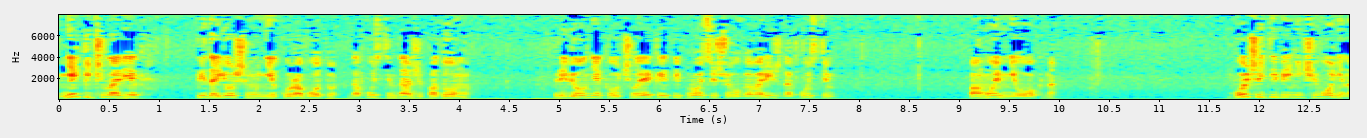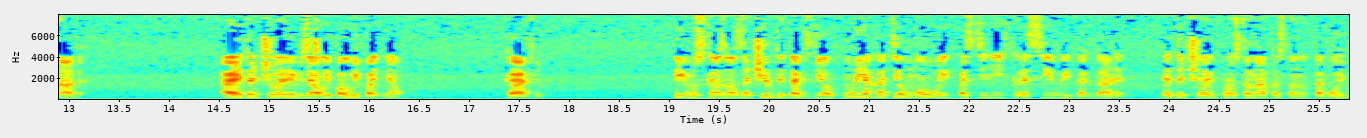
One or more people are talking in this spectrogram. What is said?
Некий человек, ты даешь ему некую работу, допустим, даже по дому. Привел некого человека, и ты просишь его, говоришь, допустим, помой мне окна. Больше тебе ничего не надо. А этот человек взял и полы поднял. Кафель. Ты ему сказал, зачем ты так сделал? Ну, я хотел новый постелить, красивый и так далее. Этот человек просто-напросто над тобой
